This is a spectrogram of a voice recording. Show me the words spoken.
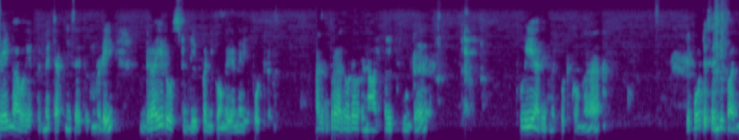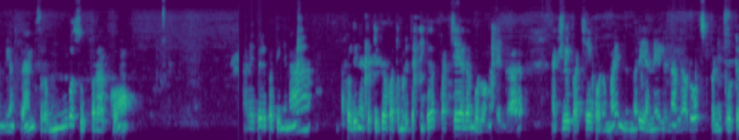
தேங்காவை எப்பவுமே சட்னி செய்யறதுக்கு முன்னாடி ட்ரை ரோஸ்ட் டீப் பண்ணிக்கோங்க எண்ணெயில் போட்டு. அதுக்கப்புறம் அதோட ஒரு நாலு பல் பூண்டு புளியை அதே மாதிரி போட்டுக்கோங்க. இப்படி போட்டு செஞ்சு பாருங்களேன் ஃப்ரெண்ட்ஸ் ரொம்ப சூப்பராக இருக்கும். நிறைய பேர் பார்த்தீங்கன்னா புதினா தட்டிக்கோ கொத்தமல்லி தட்டிக்கோ பச்சையாக தான் போடுவாங்க தேங்காய். ஆக்சுவலி பச்சையை போடாமல் இந்த மாதிரி எண்ணெயில் நல்லா ரோஸ்ட் பண்ணி போட்டு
